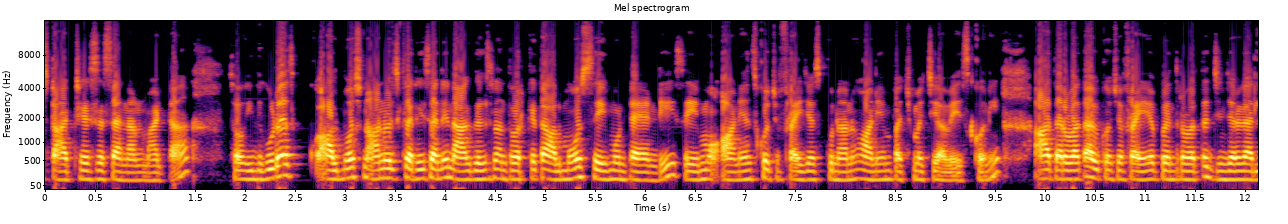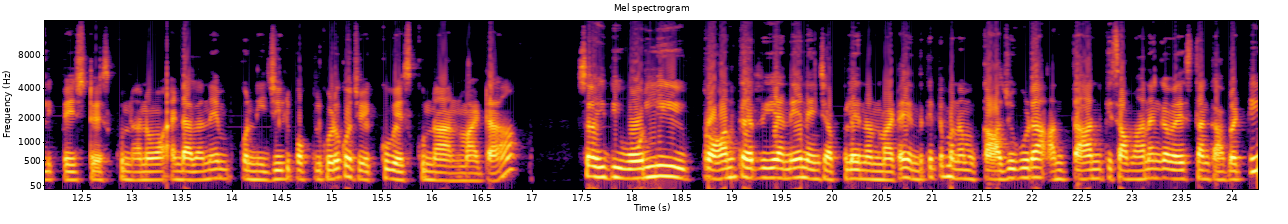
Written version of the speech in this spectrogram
స్టార్ట్ చేసేసాను అనమాట సో ఇది కూడా ఆల్మోస్ట్ నాన్ వెజ్ కర్రీస్ అని నాకు తెలిసినంత వరకు అయితే ఆల్మోస్ట్ సేమ్ ఉంటాయండి. సేమ్ ఆనియన్స్ కొంచెం ఫ్రై చేసుకున్నాను. ఆనియన్ పచ్చిమిర్చి అవి వేసుకొని ఆ తర్వాత అవి కొంచెం ఫ్రై అయిపోయిన తర్వాత జింజర్ గార్లిక్ పేస్ట్ వేసుకున్నాను. అండ్ అలానే కొన్ని జీడిపప్పులు కూడా కొంచెం ఎక్కువ వేసుకున్నాను అనమాట సో ఇది ఓన్లీ ప్రాన్ కర్రీ అనే నేను చెప్పలేను అనమాట ఎందుకంటే మనం కాజు కూడా అంత దానికి సమానంగా వేస్తాం కాబట్టి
